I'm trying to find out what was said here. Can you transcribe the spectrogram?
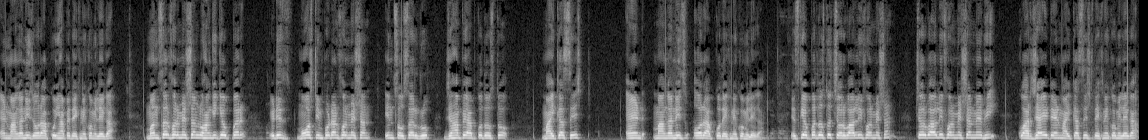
and manganese और आपको यहाँ पे देखने को मिलेगा। मंसर फॉर्मेशन लोहांगी के ऊपर it is most important formation in Sausar group जहाँ पे आपको दोस्तों माइकासिस्ट एंड मांगानीज और आपको देखने को मिलेगा। इसके ऊपर दोस्तों चोरबावली फॉर्मेशन चोरबावली फॉर्मेशन में भी क्वारजाइट एंड माइकासिस्ट देखने को मिलेगा।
